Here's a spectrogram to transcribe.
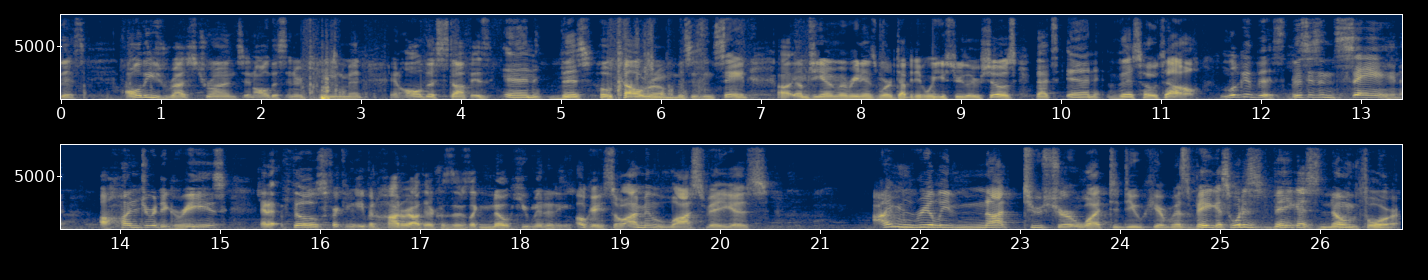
At this. All these restaurants and all this entertainment and all this stuff is in this hotel room. This is insane. Uh, MGM Arena is where WWE used to do their shows. That's in this hotel. Look at this. This is insane. 100 degrees and it feels freaking even hotter out there because there's like no humidity. Okay, so I'm in Las Vegas. I'm really not too sure what to do here because Vegas, what is Vegas known for?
